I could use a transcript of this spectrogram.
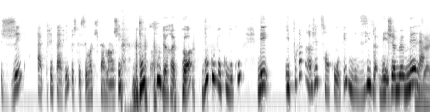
j'ai à préparer, puisque c'est moi qui fais à manger, beaucoup de repas, beaucoup, beaucoup, beaucoup, mais il pourrait manger de son côté de midi, mais je me mets la,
